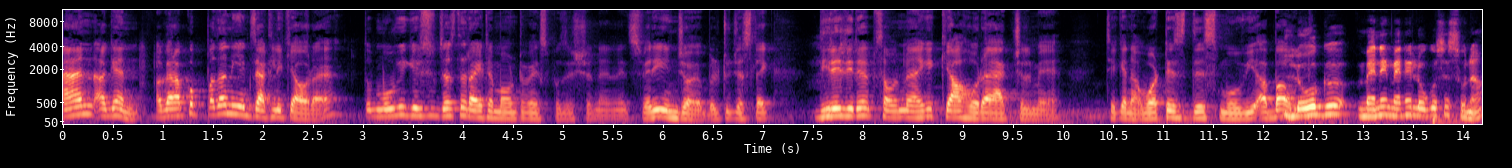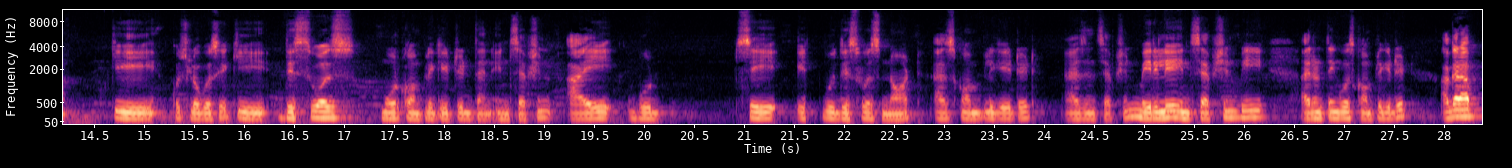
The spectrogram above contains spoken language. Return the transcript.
एंड अगेन अगर आपको पता नहीं एग्जैक्टली क्या हो रहा है तो movie gives you just the right amount of exposition and it's very enjoyable to just like धीरे धीरे समझ में आए कि क्या हो रहा है एक्चुअल में ठीक है ना? What is this movie about लोग मैंने मैंने लोगों से सुना कि कुछ लोगों से कि this was more complicated than Inception I would say it this was not as complicated as Inception मेरे लिए इंसेप्शन भी I don't think was complicated अगर आप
